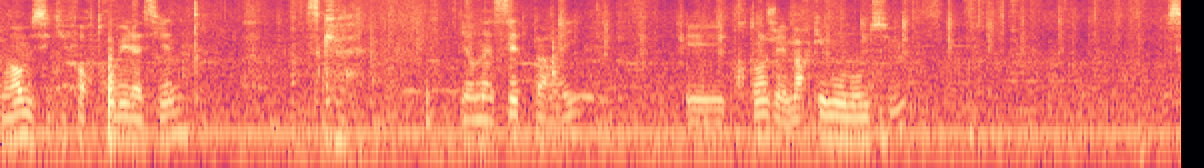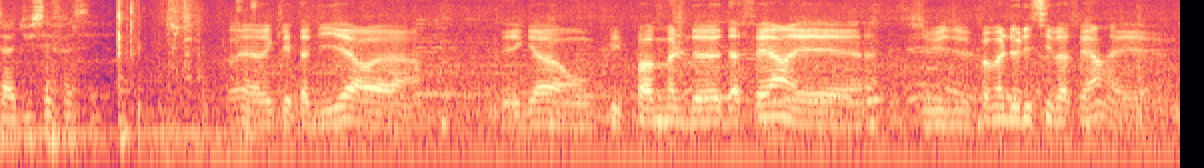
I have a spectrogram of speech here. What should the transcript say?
Non, mais c'est qu'il faut retrouver la sienne. Parce que il y en a sept pareils. Et pourtant j'avais marqué mon nom dessus. Ça a dû s'effacer. Ouais, avec l'étape d'hier, euh, les gars ont pris pas mal de- d'affaires et euh, j'ai eu pas mal de lessive à faire. Et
